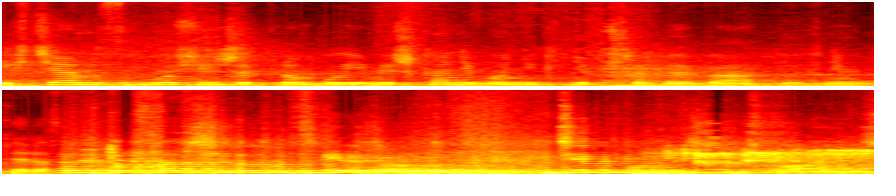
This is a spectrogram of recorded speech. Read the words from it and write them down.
i chciałam zgłosić, że plombuję mieszkanie, bo nikt nie przebywa w nim teraz. dostać się do tych zwierząt. Gdzie my powinniśmy dzwonić?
